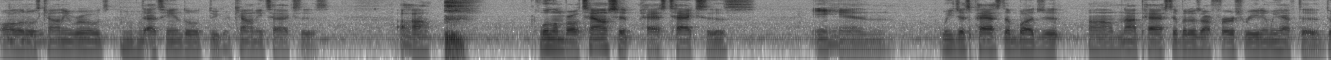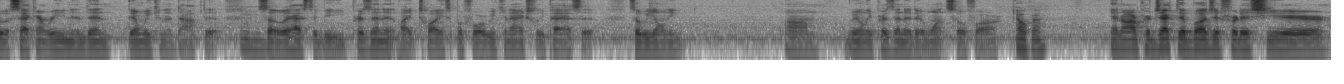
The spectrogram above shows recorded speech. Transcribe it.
all of those county roads, that's handled through your county taxes. Uh, Willingboro Township has taxes, and we just passed a budget. Um, not passed it, but it was our first reading. We have to do a second reading, and then then we can adopt it. So it has to be presented like twice before we can actually pass it. So we only um, we only presented it once so far. Okay. In our projected budget for this year,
